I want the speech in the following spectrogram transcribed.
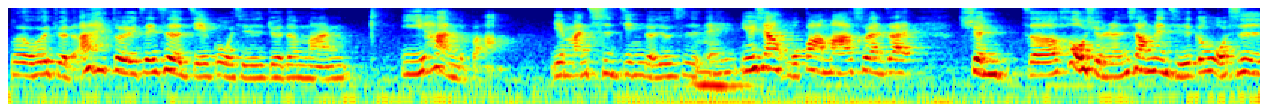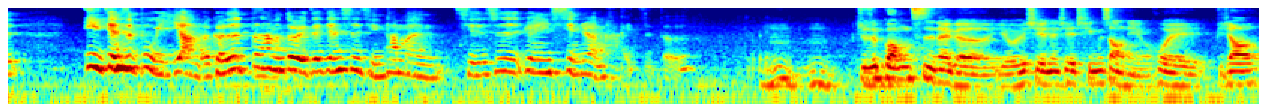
所以我会觉得，哎，对于这次的结果，我其实觉得蛮遗憾的吧，也蛮吃惊的，就是哎、欸，因为像我爸妈虽然在选择候选人上面，其实跟我是意见是不一样的，可是他们对于这件事情，他们其实是愿意信任孩子的。嗯嗯，就是光是那个有一些那些青少年会比较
